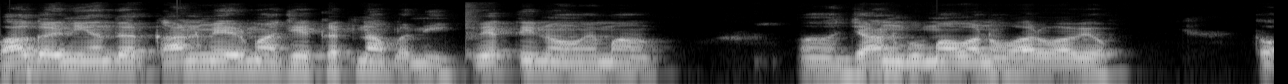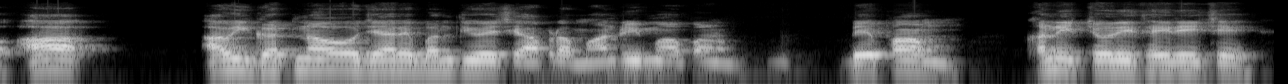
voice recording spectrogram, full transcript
વાગડની અંદર કાનમેરમાં જે ઘટના બની, વ્યક્તિનો એમાં જાન ગુમાવવાનો વારો આવ્યો. તો આ, આવી ઘટનાઓ જ્યારે બનતી હોય છે, આપણા માંડવીમાં પણ બેફામ ખનીજ ચોરી થઈ રહી છે.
